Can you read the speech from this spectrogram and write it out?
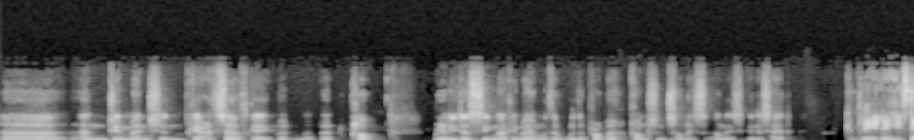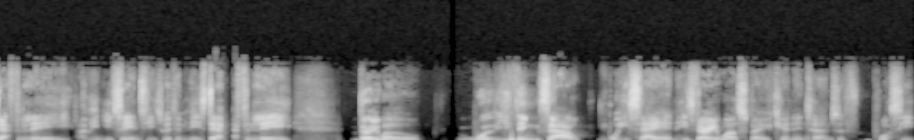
uh, and Jim mentioned Gareth Southgate, but but Klopp really does seem like a man with a with a proper conscience on his on his in his head completely. He's definitely, I mean, you see interviews with him, and he's definitely very well. He thinks out what he's saying. He's very well spoken in terms of what he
